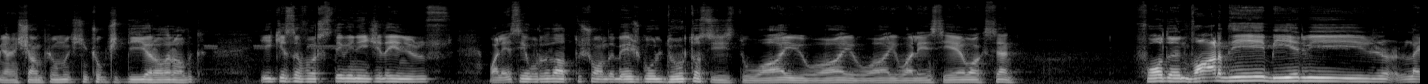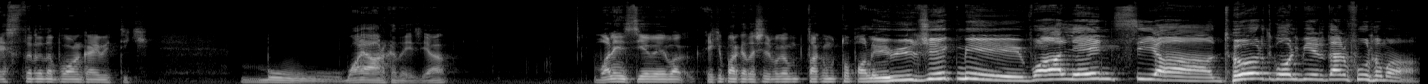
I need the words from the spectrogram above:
yani şampiyonluk için çok ciddi yaralar aldık. 2-0 Stevenage'i de yeniyoruz. Valencia burada da attı. Şu anda 5 gol 4 asist. Vay vay vay Valencia'ya bak sen. Foden, Vardy 1-1. Leicester'a da puan kaybettik. Bu bayağı arkadayız ya. Valencia ve bak ekip arkadaşları bakalım takımı toparlayabilecek mi? Valencia 4 gol birden Fulham'a.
